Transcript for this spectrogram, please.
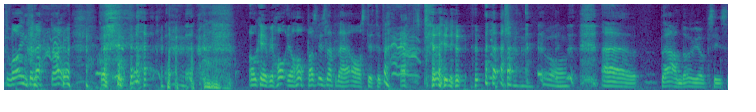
det var inte lättare. Okej, okay, jag hoppas vi släpper det här avsnittet efter. ja. uh, det andra vi har precis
